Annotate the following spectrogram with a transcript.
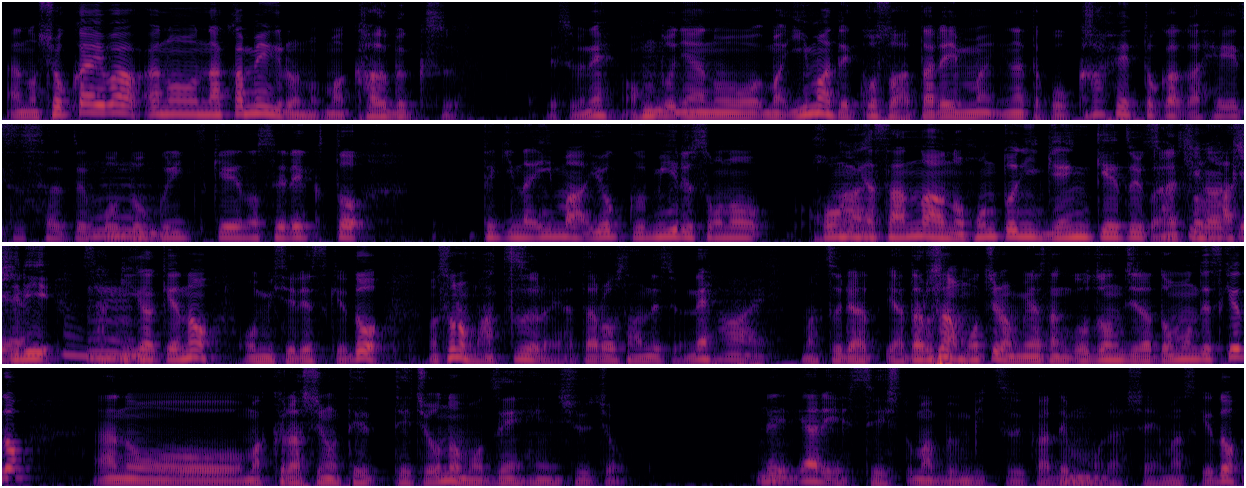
あの初回はあの中目黒のまあカウブックス。ですよね本当にあの、まあ、今でこそ当たり前になったこうカフェとかが併設されてるこう独立系のセレクト的な今よく見るその本屋さんのあの本当に原型というかね、その走り先駆けのお店ですけど、その松浦弥太郎さんですよね、松浦弥太郎さんはもちろん皆さんご存知だと思うんですけど、あのまあ、暮らしの手帳のもう全編集長。で、やはりエッセイスト、まあ、文筆家でもいらっしゃいますけど、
